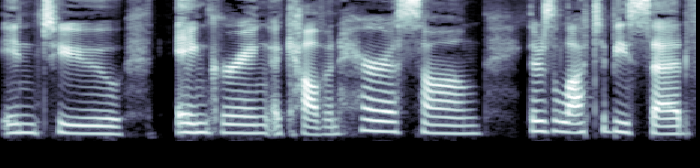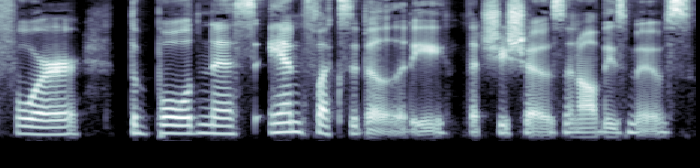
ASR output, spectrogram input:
into anchoring a Calvin Harris song, there's a lot to be said for the boldness and flexibility that she shows in all these moves.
